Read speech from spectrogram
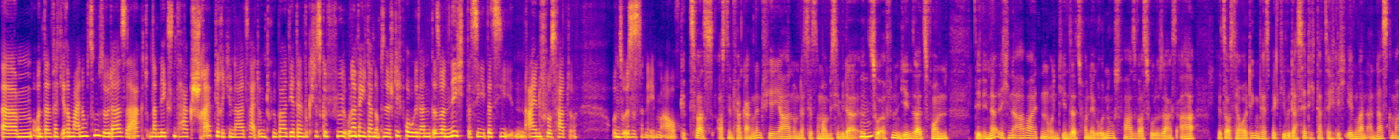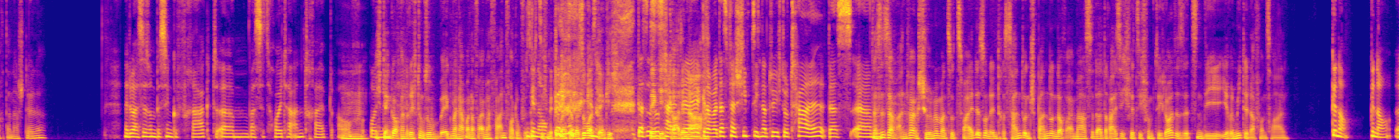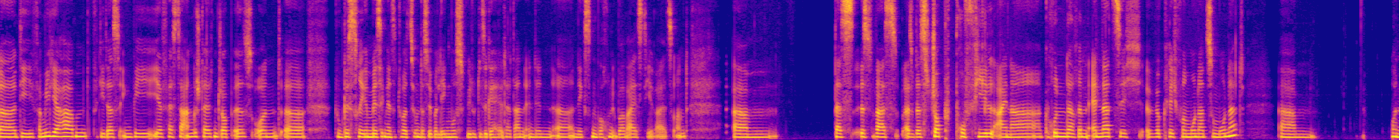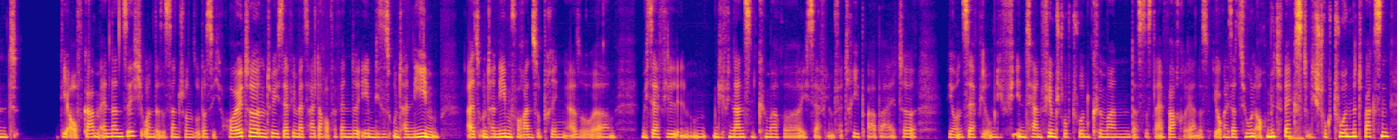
ähm, und dann vielleicht ihre Meinung zum Söder sagt und am nächsten Tag schreibt die Regionalzeitung drüber. Die hat dann wirklich das Gefühl, unabhängig davon, ob sie in der Stichprobe gelandet ist oder nicht, dass sie, dass sie einen Einfluss hatte. Und so ist es dann eben auch. Gibt es was aus den vergangenen vier Jahren, um das jetzt nochmal ein bisschen wieder äh, mhm. zu öffnen, jenseits von den inhaltlichen Arbeiten und jenseits von der Gründungsphase, was, wo du sagst, ah, jetzt aus der heutigen Perspektive, das hätte ich tatsächlich irgendwann anders gemacht an der Stelle? Na, du hast ja so ein bisschen gefragt, ähm, was jetzt heute antreibt auch. Mhm. ich denke auch in Richtung so, irgendwann hat man auf einmal Verantwortung für 60 genau. Mitarbeiter. Bei sowas genau. denke ich. Das ist es halt, ja, genau, weil das verschiebt sich natürlich total. Dass, ähm, das ist am Anfang schön, wenn man zu zweit ist und interessant und spannend und auf einmal hast du da 30, 40, 50 Leute sitzen, die ihre Miete davon zahlen. Genau, Genau, äh, die Familie haben, für die das irgendwie ihr fester Angestelltenjob ist und äh, du bist regelmäßig in der Situation, dass du überlegen musst, wie du diese Gehälter dann in den äh, nächsten Wochen überweist jeweils. Und ähm, das ist was, also das Jobprofil einer Gründerin ändert sich wirklich von Monat zu Monat. Ähm, und die Aufgaben ändern sich. Und es ist dann schon so, dass ich heute natürlich sehr viel mehr Zeit darauf verwende, eben dieses Unternehmen als Unternehmen voranzubringen. Also ähm, mich sehr viel um die Finanzen kümmere, ich sehr viel im Vertrieb arbeite, wir uns sehr viel um die internen Firmenstrukturen kümmern, dass es da einfach, ja, dass die Organisation auch mitwächst und die Strukturen mitwachsen.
